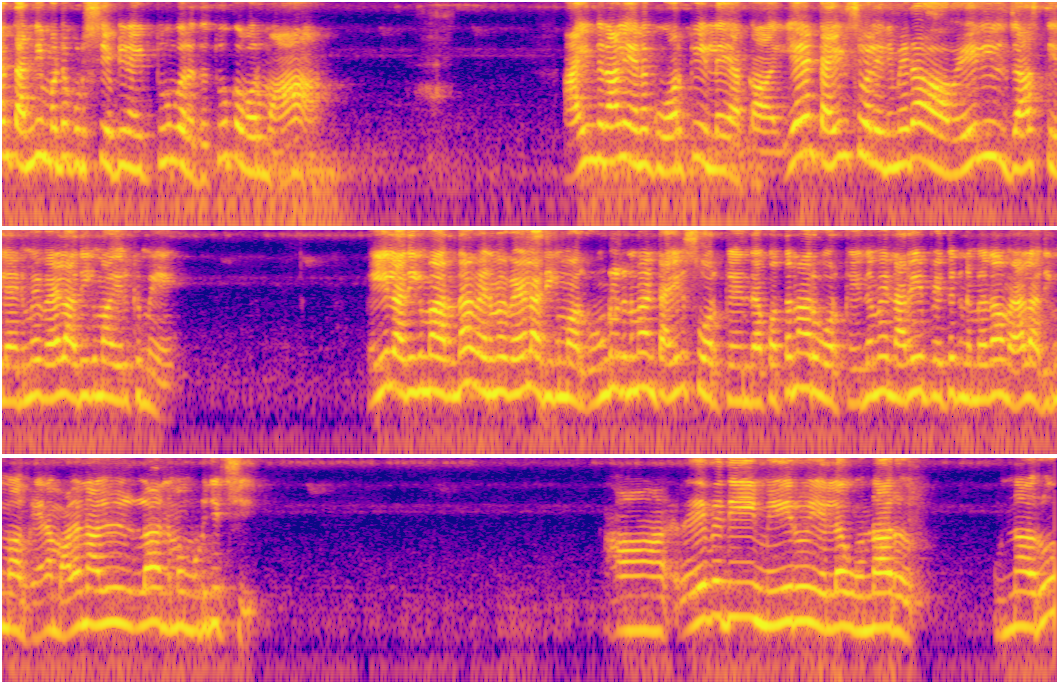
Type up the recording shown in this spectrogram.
ஏன் தண்ணி மட்டும் குடிச்சிட்டு எப்படி நைட் தூங்குறது? தூக்கம் வருமா? ஐந்து நாள் எனக்கு ஒர்க்கு இல்லையாக்கா. ஏன் டைல்ஸ் வேலை? இனிமேல் தான் வெயில் ஜாஸ்தி இல்லை. இனிமேல் வேலை அதிகமாக இருக்குமே. வெயில் அதிகமாக இருந்தால் வேணுமே வேலை அதிகமாக இருக்கும். உங்களுக்கு இனிமேல் டைல்ஸ் ஒர்க்கு இந்த கொத்தனார் ஒர்க்கு இந்த மாதிரி நிறைய பேத்துக்கு இனிமேல் தான் வேலை அதிகமாக இருக்கும். ஏன்னா மழை நாள்லாம் இனிமேல் முடிஞ்சிருச்சு. ரேவதி மீரு எல்லாம் உண்ணாரு உண்ணாரு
